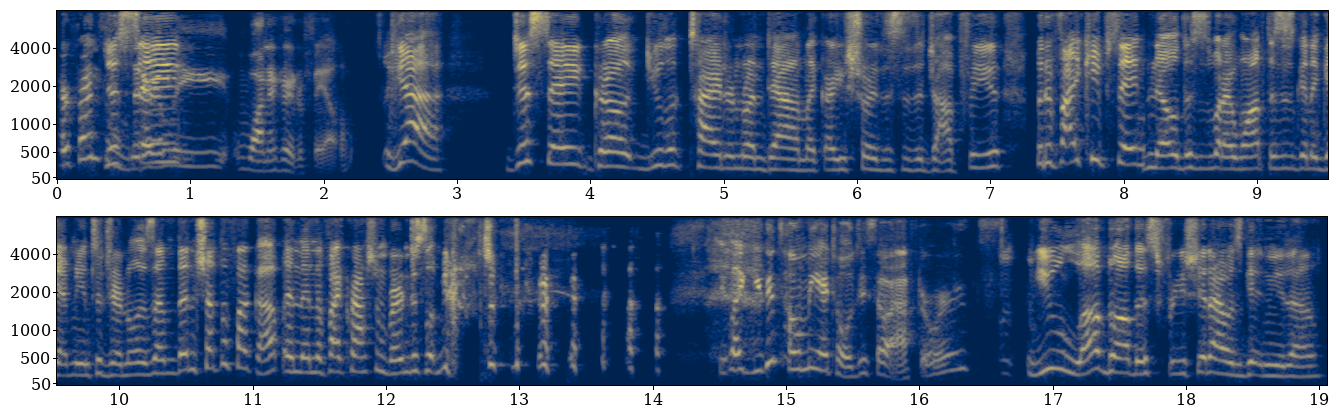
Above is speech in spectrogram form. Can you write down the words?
Her friends Just say- literally wanted her to fail. Yeah. Just say, girl, you look tired and run down. Like, are you sure this is a job for you? But if I keep saying, no, this is what I want, this is going to get me into journalism, then shut the fuck up. And then if I crash and burn, just let me crash and burn. He's like, you can tell me I told you so afterwards. Mm, you loved all this free shit I was getting you, though.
